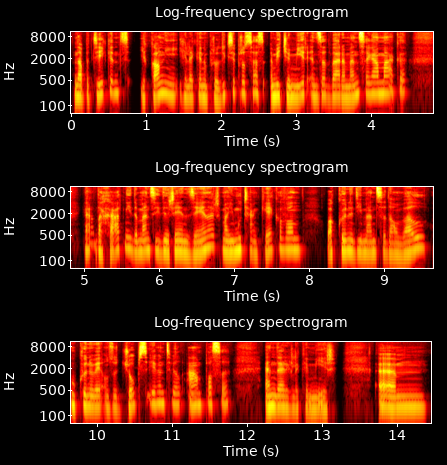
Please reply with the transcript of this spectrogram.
En dat betekent, je kan niet gelijk in een productieproces een beetje meer inzetbare mensen gaan maken. Ja, dat gaat niet. De mensen die er zijn, zijn er. Maar je moet gaan kijken van, wat kunnen die mensen dan wel? Hoe kunnen wij onze jobs eventueel aanpassen? En dergelijke meer. Um,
